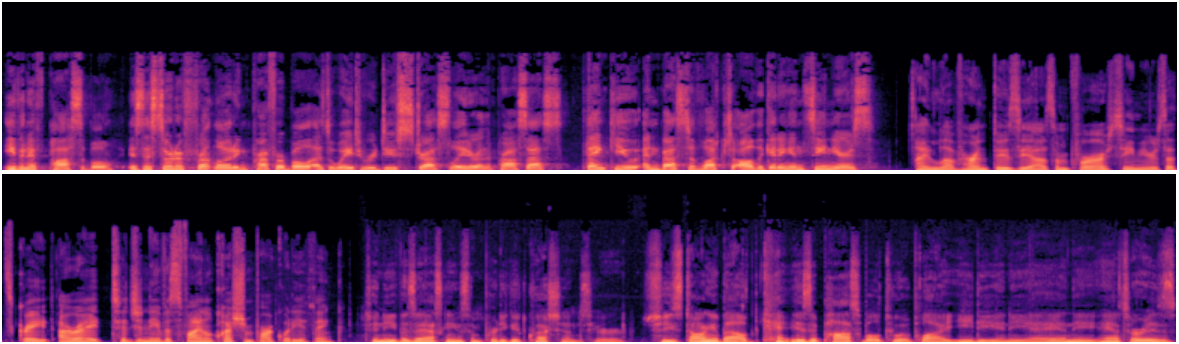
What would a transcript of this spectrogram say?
Even if possible, is this sort of front loading preferable as a way to reduce stress later in the process? Thank you, and best of luck to all the getting in seniors. I love her enthusiasm for our seniors. That's great. All right, to Geneva's final question, Parke, what do you think? Geneva's asking some pretty good questions here. She's talking about is it possible to apply ED and EA? And the answer is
